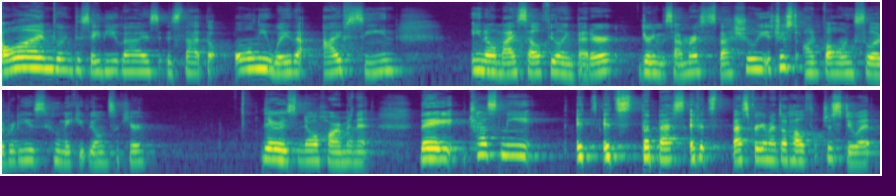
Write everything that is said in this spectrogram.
all i'm going to say to you guys is that the only way that i've seen you know, myself feeling better during the summer, especially, is just unfollowing celebrities who make you feel insecure. There is no harm in it. They trust me, it's it's the best if it's best for your mental health, just do it.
